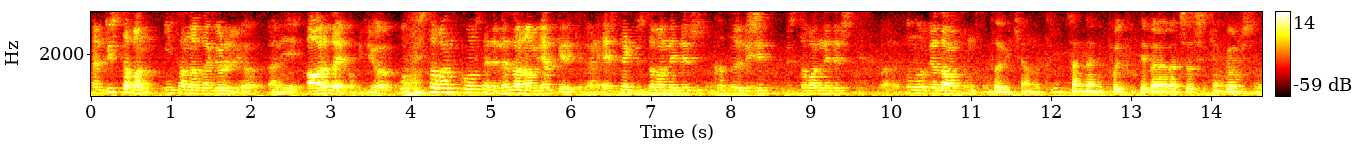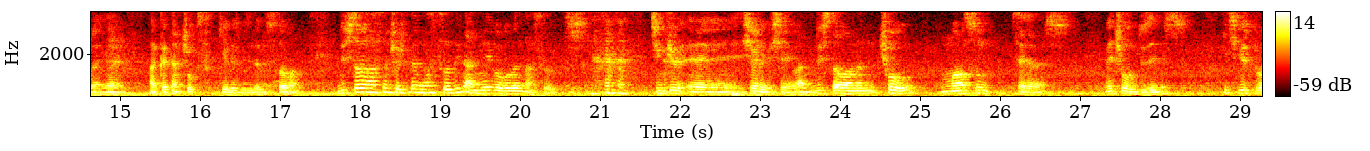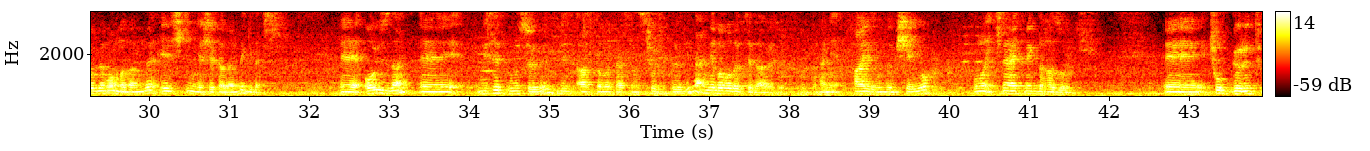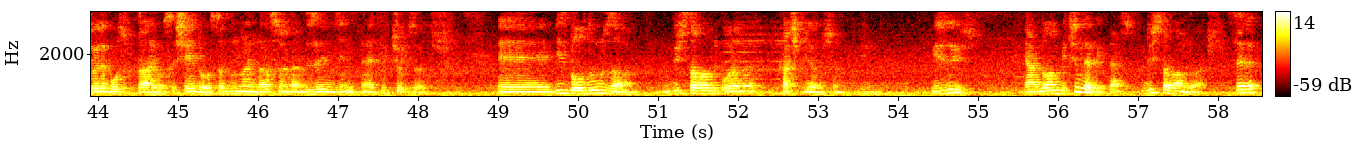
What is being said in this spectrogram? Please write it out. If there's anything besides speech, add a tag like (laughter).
Hani düz taban insanlarda görülüyor. Hani ağrı da yapabiliyor. Bu düz taban konusu nedir? Ne zaman ameliyat gerekir? Hani esnek düz taban nedir? Katı, rigid düz taban nedir? Bunu biraz anlatır mısın? Tabii ki anlatırım. Sen de hani poliklinikle beraber çalışırken görmüşsün yani. yani hakikaten çok sık gelir bizde düz taban. Düz taban aslında çocukların hastalığı değil, anne babaların hastalığıdır. (laughs) Çünkü eee, şöyle bir şey var. Düz tavanların çoğu masum sereler ve çoğu düzelir. Hiçbir problem olmadan da erişkin yaşa kadar da gider. Eee, o yüzden eee, biz hep bunu söyleriz. Biz aslına bakarsanız çocukları değil, anne babaları tedavi ederiz burada. Hani hayır bunda bir şey yok. Buna ikna etmek daha zordur. Eee, çok görüntü böyle bozuk dahi olsa, şey de olsa bunların daha sonradan düzelebileceğini ikna etmek çok zordur. Eee, biz doğduğumuz zaman düz tabanlık oranı kaç biliyor musun? Yüzde yüz. Yani doğan bütün bebekler düz taban doğar. Sebep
